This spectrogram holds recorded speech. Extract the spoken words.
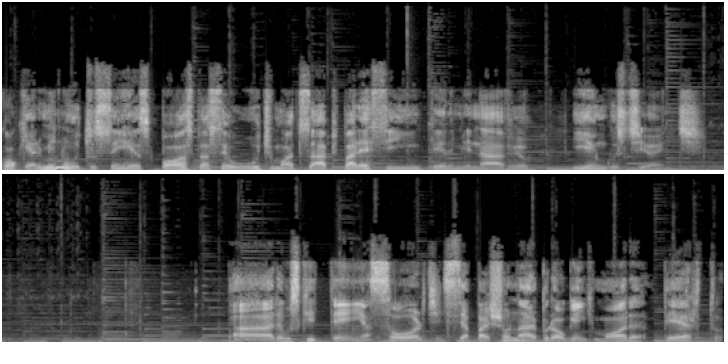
qualquer minuto sem resposta a seu último WhatsApp parece interminável e angustiante. Para os que têm a sorte de se apaixonar por alguém que mora perto,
